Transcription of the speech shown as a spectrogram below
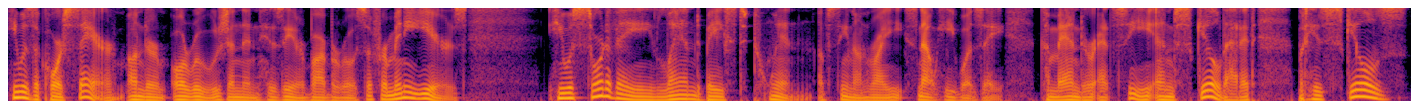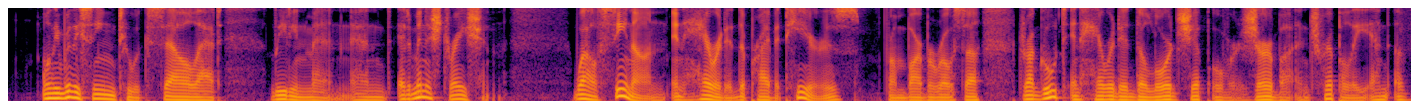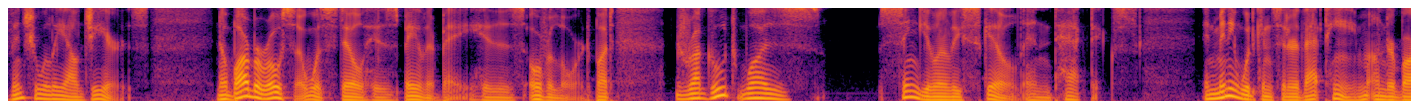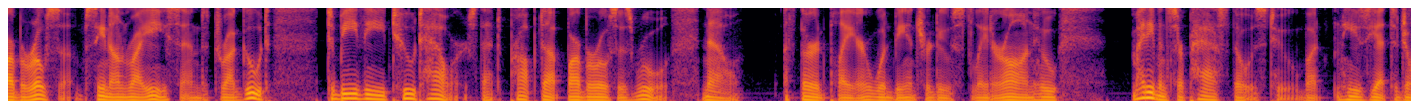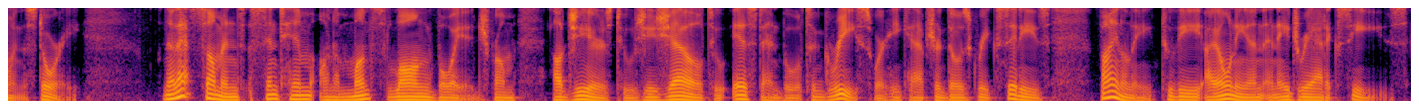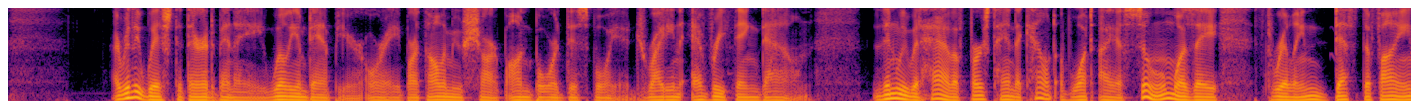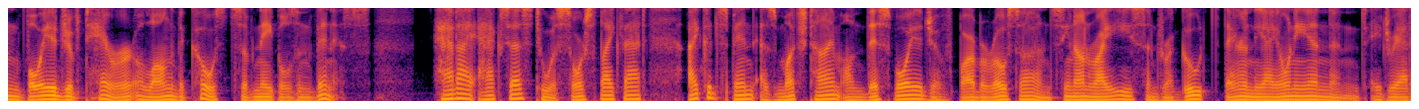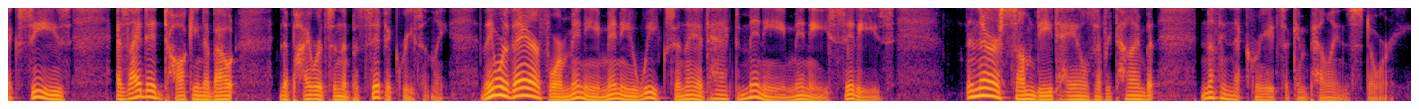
He was a corsair under Oruge and then Hizir Barbarossa for many years. He was sort of a land based twin of Sinan Rais. Now, he was a commander at sea and skilled at it, but his skills, well, he really seemed to excel at leading men and administration. While Sinan inherited the privateers from Barbarossa, Dragut inherited the lordship over Jerba and Tripoli and eventually Algiers. Now, Barbarossa was still his Bey, his overlord, but Dragut was singularly skilled in tactics, and many would consider that team under Barbarossa, Sinan Rais, and Dragut to be the two towers that propped up Barbarossa's rule. Now, a third player would be introduced later on who might even surpass those two, but he's yet to join the story. Now, that summons sent him on a months long voyage from Algiers to Gigel to Istanbul to Greece, where he captured those Greek cities, finally to the Ionian and Adriatic seas. I really wish that there had been a William Dampier or a Bartholomew Sharp on board this voyage, writing everything down. Then we would have a first hand account of what I assume was a thrilling, death defying voyage of terror along the coasts of Naples and Venice. Had I access to a source like that, I could spend as much time on this voyage of Barbarossa and Sinan Rais and Dragut there in the Ionian and Adriatic seas as I did talking about the pirates in the Pacific recently. They were there for many, many weeks and they attacked many, many cities. And there are some details every time, but nothing that creates a compelling story.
